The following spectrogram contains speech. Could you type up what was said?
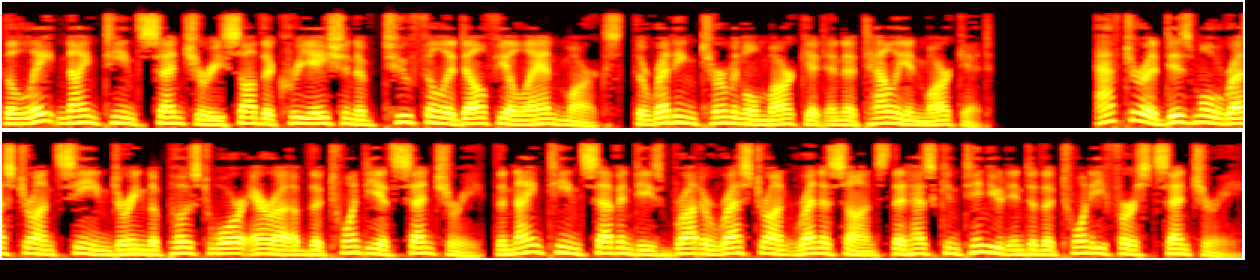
The late 19th century saw the creation of two Philadelphia landmarks, the Reading Terminal Market and Italian Market. After a dismal restaurant scene during the post-war era of the 20th century, the 1970s brought a restaurant renaissance that has continued into the 21st century.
